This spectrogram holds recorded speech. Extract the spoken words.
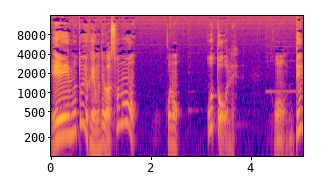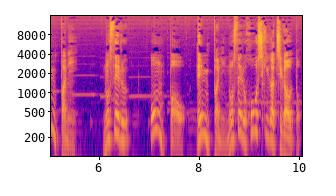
AM と FM ではその、この音をね、この電波に乗せる、音波を電波に乗せる方式が違うと。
